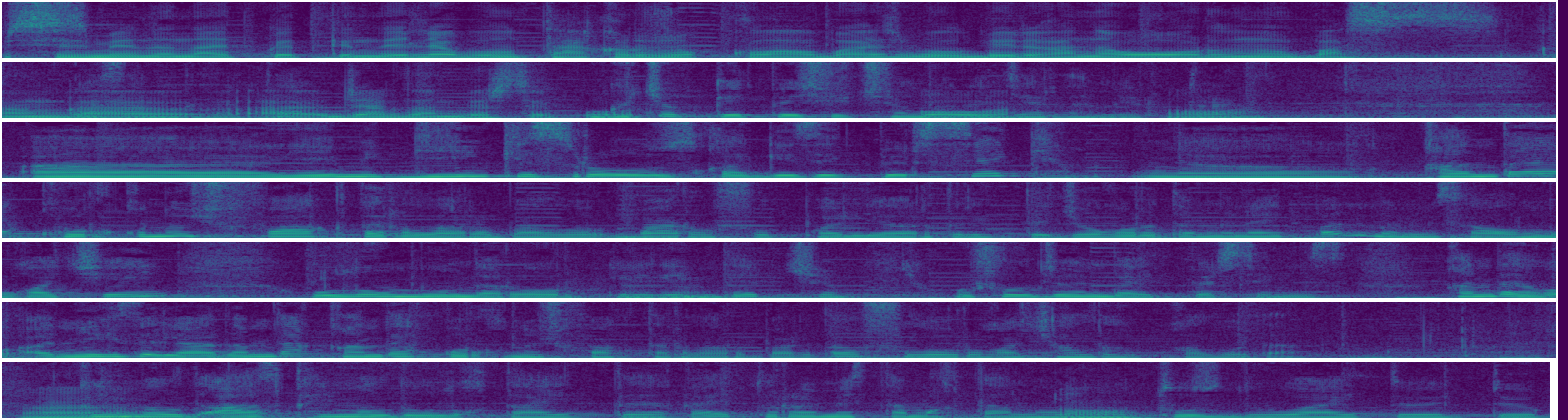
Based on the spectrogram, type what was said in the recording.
сиз менен айтып кеткендей эле буну такыр жок кыла албайбыз. Бул бир гана ооруну басканга жардам берсек болот. Күчөп кетпеш үчүн гана жардам берип турат. Эми кийинки сурообузга кезек берсек кандай коркунуч факторлору ба- бар ушул полиартритте жогоруда мен айтпадымбы мисалы буга чейин улуу муундар ооруп келген депчи. Ушул жөнүндө айтып берсеңиз. Кандай негизи эле адамда кандай коркунуч факторлор бар да ушул ооруга чалдыгып калууда кыймыл аз кыймылдуулукту айттык э туура эмес тамактануу туздуу айтып өттүк.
